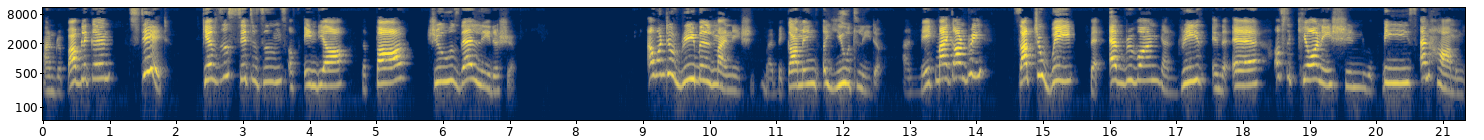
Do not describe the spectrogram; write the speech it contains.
and republican state gives the citizens of India the power to choose their leadership. I want to rebuild my nation by becoming a youth leader and make my country such a way where everyone can breathe in the air of secure nation with peace and harmony.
